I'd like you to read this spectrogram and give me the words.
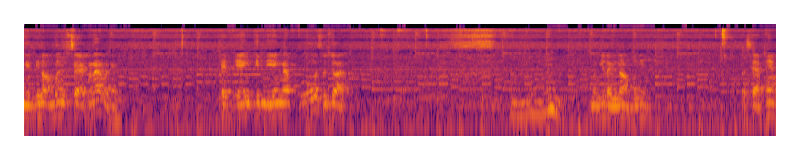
กินนพี่น้องเบิ่งแสบกันหน้าบ่เนี่ยเฮ็ดเองกินเองครับ โอ้สุดยอดมมึงกินอะไรพี่น้องมึงกินแต่แสบแห้ง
